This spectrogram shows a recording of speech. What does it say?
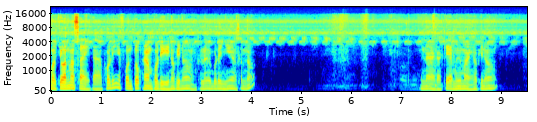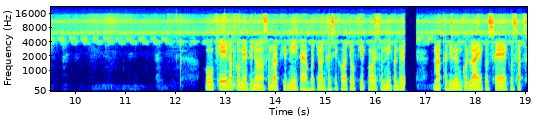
บอจอนมาใส่กะพอดีฝนตกห้ามพอดีเนาะพี่น้องก็เลยบ่ได้เงี้ยซ้ำเนาะหน้าก็แก้มือใหม่เนาะพี่น้อง โอเคเนาะพ่อแม่พี่น้องสำหรับคลิปนี้กับบอจอนกับสิขอจบคลิปเอาไว้ซ้ำนี้ก่อนเด้อมักก็อย่าลืมกดไลค์กดแชร์กดซับส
